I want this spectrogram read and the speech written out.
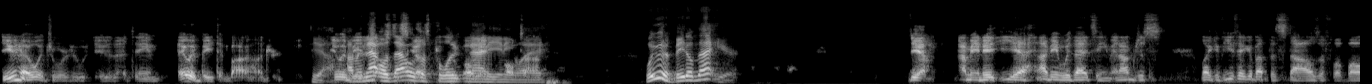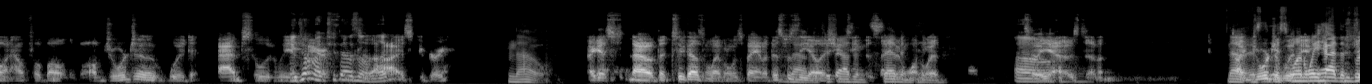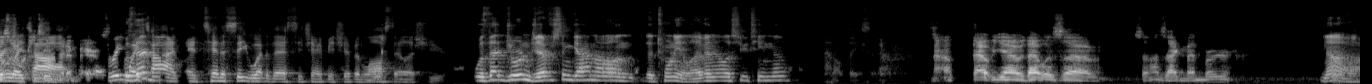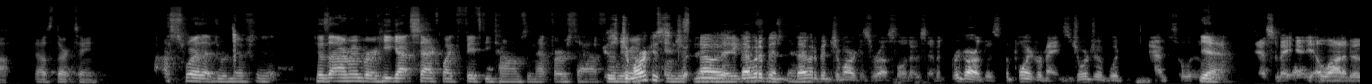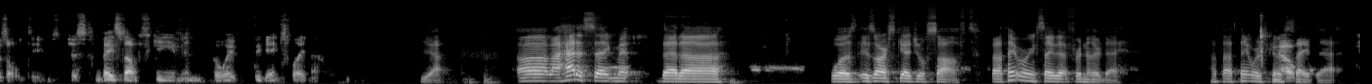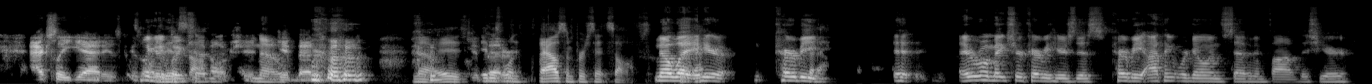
Do you know what Georgia would do to that team? They would beat them by 100. Yeah, I mean that was that was a disgusting fluke natty game of all anyway. We would have beat them that year. Yeah, I mean, it, yeah, I mean with that team, and I'm just like if you think about the styles of football and how football has evolved, Georgia would absolutely. You talking about embarrass them to the 2011? highest degree. No, I guess no, the 2011 was Bama. This was no, the LSU team that Saban won 2017. with. Oh, So yeah, it oh, was seven. No, Like, it's, Georgia it's would when we had the three way Georgia team would tie, three way that- tie, and Tennessee went to the SEC championship and lost to LSU. Was that Jordan Jefferson guy not on the 2011 LSU team though? I don't think so. No, that you know that was uh, was that not Zach Mettenberger? No, Uh, that was thirteen. I swear that Jordan Jefferson. Because I remember he got sacked like 50 times in that first half. Because We Jamarcus, no, that would have been down. that would have been Jamarcus Russell in 07. Regardless, the point remains: Georgia would absolutely Yeah, decimate a lot of those old teams just based off scheme and the way the game's played now. Yeah. Um, I had a segment that uh was is our schedule soft, but I think we're gonna save that for another day. I, th- I think we're just gonna No. save that. Actually, yeah, it is because Let's make it all quick these dog shit No. get better. No, it is Get it is better. one thousand percent soft. no, wait, Yeah. here, Kirby. It, eh, Everyone, make sure Kirby hears this. Kirby, I think we're going seven and five this year.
